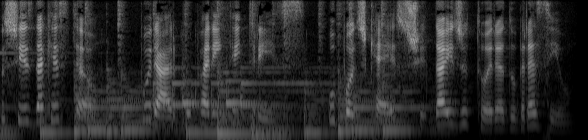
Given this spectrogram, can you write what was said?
O X da Questão, por Arco 43, o podcast da editora do Brasil.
